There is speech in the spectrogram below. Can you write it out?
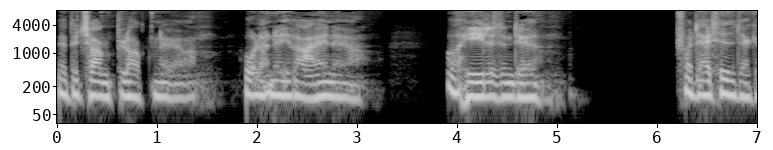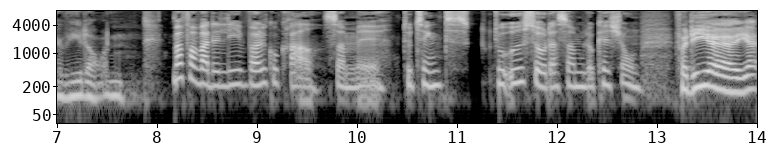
med betonblokkene og hullerne i vejene og, og hele den der forladthed, der kan hvile over den. Hvorfor var det lige Volgograd, som øh, du tænkte, du udså dig som lokation? Fordi øh, ja,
